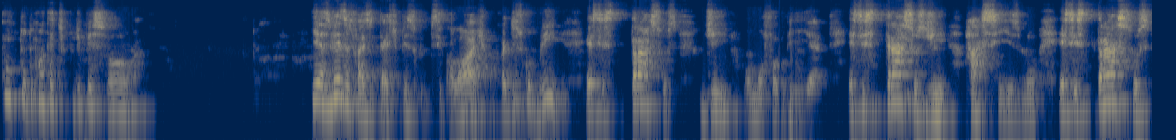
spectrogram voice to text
com tudo quanto é tipo de pessoa. E às vezes faz o teste psicológico para descobrir esses traços de homofobia, esses traços de racismo, esses traços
